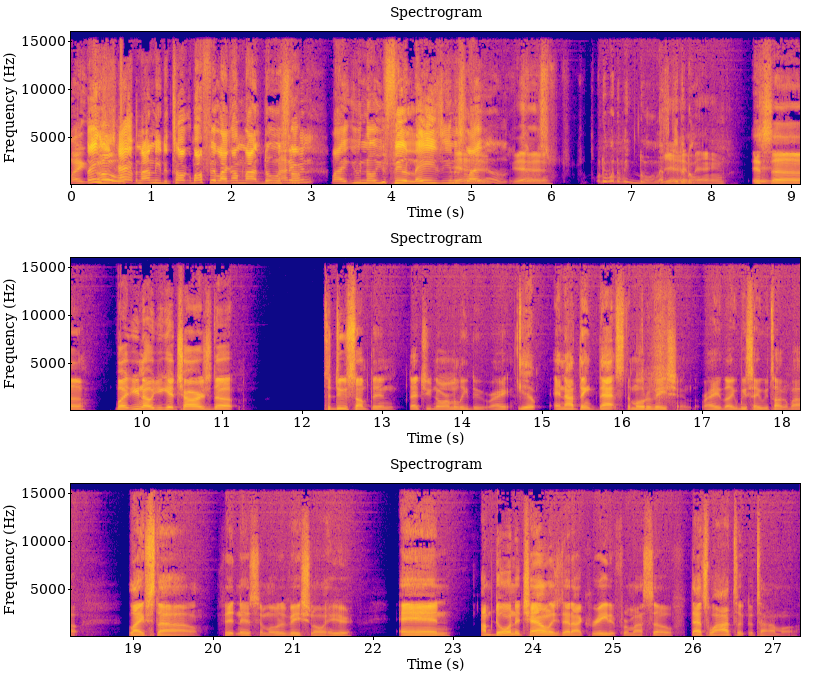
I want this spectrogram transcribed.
like things oh, is happening. I need to talk about. I feel like I'm not doing Not stuff. even- like you know, you feel lazy, and it's like, yo, yeah. what, what are we doing? Let's yeah, get it on. man. It's uh, but you know, you get charged up to do something that you normally do, right? Yep. And I think that's the motivation, right? Like we say, we talk about lifestyle, fitness, and motivation on here, and I'm doing the challenge that I created for myself. That's why I took the time off.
